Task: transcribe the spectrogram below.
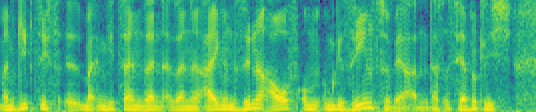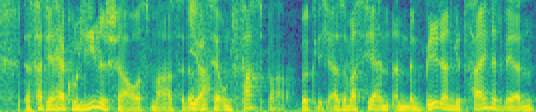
man gibt sich, äh, man gibt sein, sein, seine eigenen Sinne auf, um, um gesehen zu werden. Das ist ja wirklich, das hat ja herkulinische Ausmaße. Das Ja. ist ja unfassbar, wirklich. Also was hier an, an Bildern gezeichnet werden,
